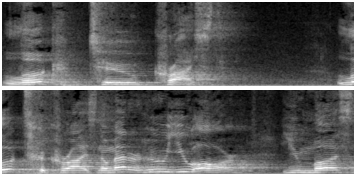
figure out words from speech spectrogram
look to Christ. Look to Christ. No matter who you are, you must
